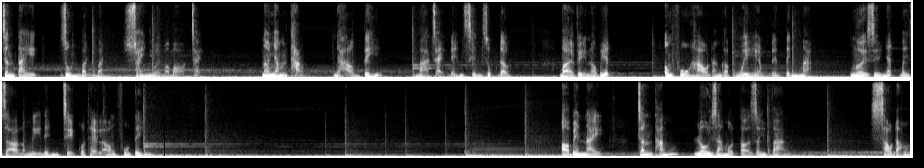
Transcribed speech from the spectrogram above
Chân tay run bần bật, Xoay người mà bỏ chạy. Nó nhắm thẳng nhà ông Tý Mà chạy đến xin giúp đỡ. Bởi vì nó biết Ông Phú Hào đang gặp nguy hiểm đến tính mạng. Người duy nhất bây giờ nó nghĩ đến chỉ có thể là ông Phú Tý Ở bên này, Trần Thắng lôi ra một tờ giấy vàng. Sau đó,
